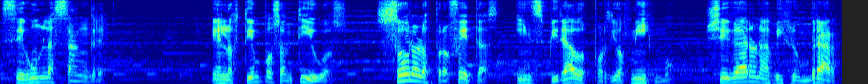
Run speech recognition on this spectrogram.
según la sangre. En los tiempos antiguos, Solo los profetas, inspirados por Dios mismo, llegaron a vislumbrar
